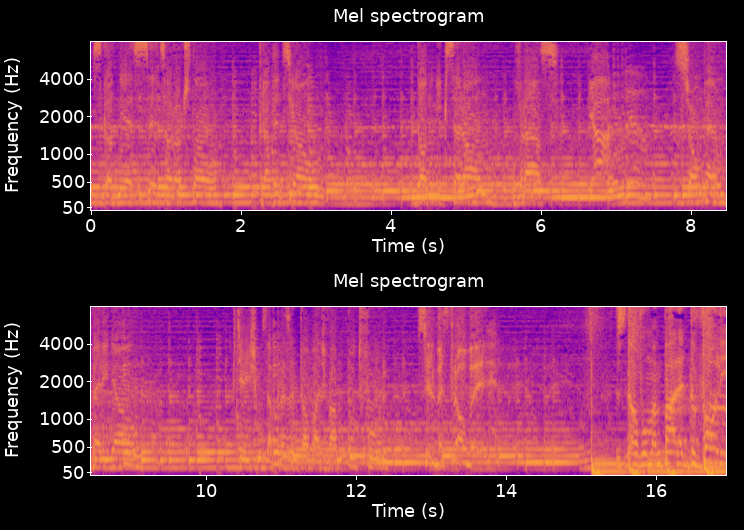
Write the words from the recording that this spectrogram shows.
Zgodnie z coroczną tradycją Don Mixeron wraz z Jean-Paul Perignon Chcieliśmy zaprezentować wam utwór sylwestrowy Znowu mam balet do woli.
